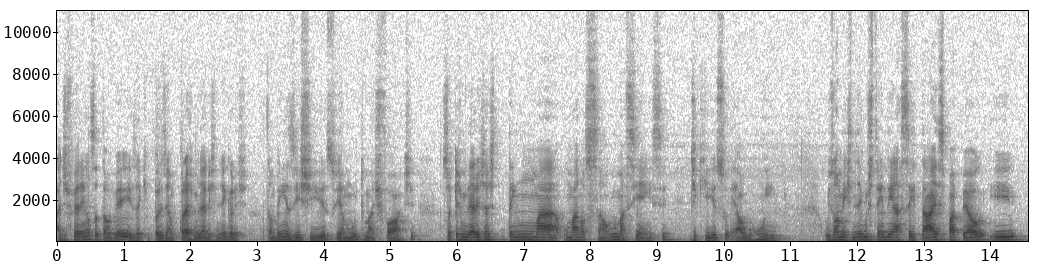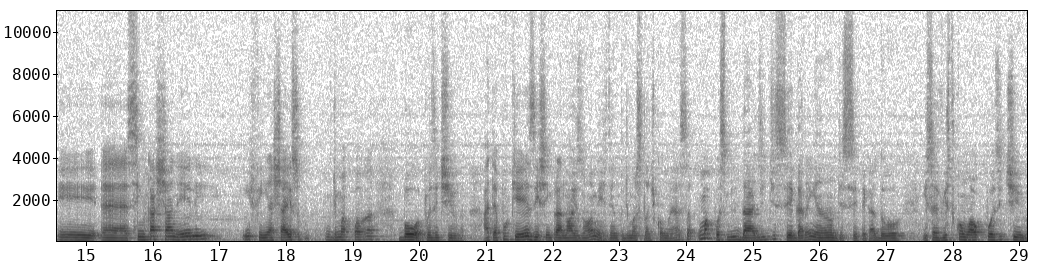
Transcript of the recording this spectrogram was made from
A diferença, talvez, é que, por exemplo, para as mulheres negras também existe isso e é muito mais forte, só que as mulheres já têm uma, uma noção e uma ciência de que isso é algo ruim os homens negros tendem a aceitar esse papel e, e é, se encaixar nele, enfim, achar isso de uma forma boa, positiva. Até porque existem para nós homens, dentro de uma cidade como essa, uma possibilidade de ser garanhão, de ser pegador. Isso é visto como algo positivo.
